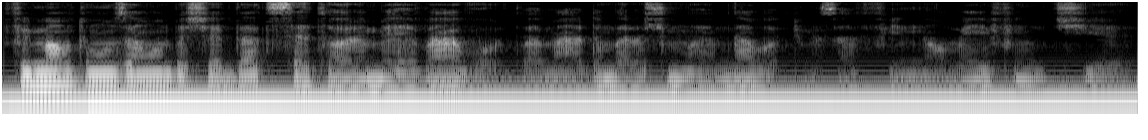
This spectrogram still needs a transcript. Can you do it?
فیلم هم تو اون زمان به شدت ستاره محور بود و مردم براشون مهم نبود که مثلا فیلم نامه فیلم چیه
